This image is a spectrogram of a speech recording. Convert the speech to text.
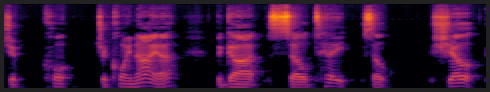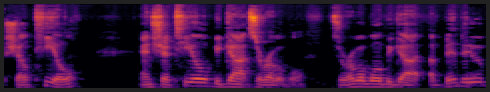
Jeco- begot Sel- Shel- and Sheltiel begot Zerubbabel. Zerubbabel begot Abidub.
